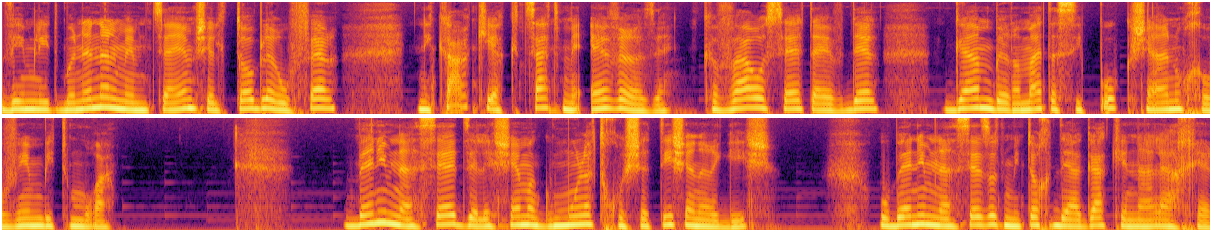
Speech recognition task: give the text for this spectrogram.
ואם להתבונן על ממצאיהם של טובלר ופר, ניכר כי הקצת מעבר הזה כבר עושה את ההבדל גם ברמת הסיפוק שאנו חווים בתמורה. בין אם נעשה את זה לשם הגמול התחושתי שנרגיש, ובין אם נעשה זאת מתוך דאגה כנה לאחר.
